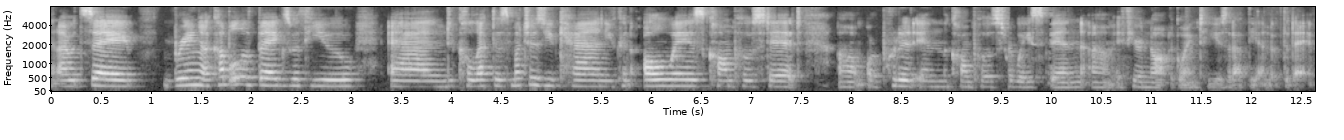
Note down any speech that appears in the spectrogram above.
And I would say bring a couple of bags with you and collect as much as you can. You can always compost it um, or put it in the compost or waste bin um, if you're not going to use it at the end of the day.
